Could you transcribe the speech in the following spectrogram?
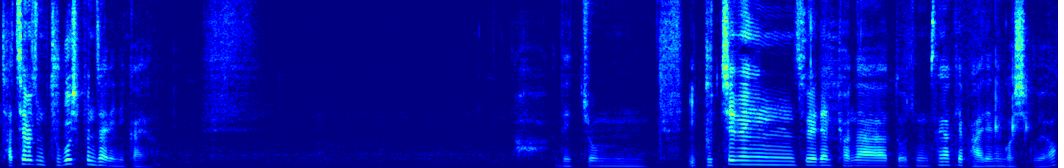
자체로 좀 두고 싶은 자리니까요. 근데 좀 이 붙이는 수에 대한 변화도 좀 생각해 봐야 되는 것이고요.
